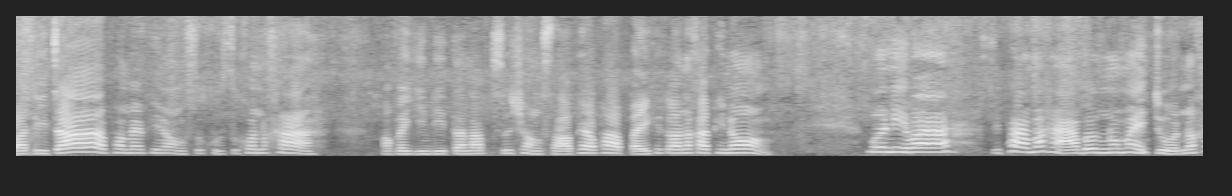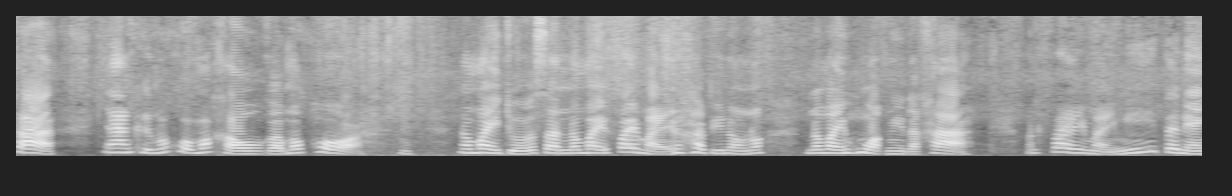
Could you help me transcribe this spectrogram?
วัสดีจ้าพ่อแม่พี่น้องสุขุสุขคนนะคะเราก็ยินดีต้อนรับสู่ช่องสาวแพร่วภาพไปคือเก่านะคะ พี่น้องเมื่อนี้ว่าสิพามาหาเบิ้งน้องใหม่จูดเนาะค่ะย่างขึ้นมะโขมมะเขากับมะพ่อหน้องใหม่จูดสันหน้องใหม่ไฟใหม่นะคะพี่น้องเนาะหน้องใหม่หวกนี่แหละค่ะ มันไฟใหม่มีแต่แหนง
